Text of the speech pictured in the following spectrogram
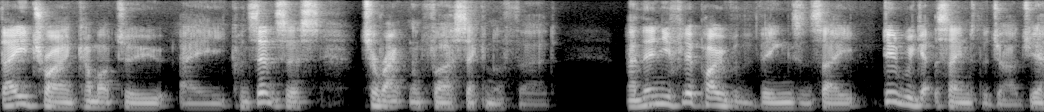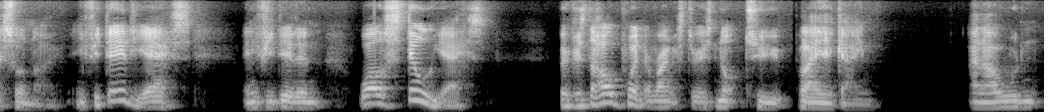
they try and come up to a consensus to rank them first, second, or third. And then you flip over the things and say, did we get the same as the judge? Yes or no? If you did, yes. And if you didn't, well, still yes. Because the whole point of Rankster is not to play a game. And I wouldn't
